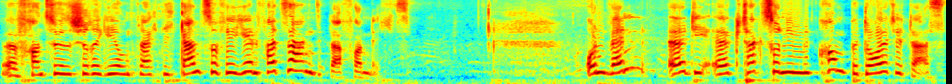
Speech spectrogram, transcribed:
äh, französische Regierung vielleicht nicht ganz so viel, jedenfalls sagen sie davon nichts. Und wenn äh, die äh, Taxonomie kommt, bedeutet das,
